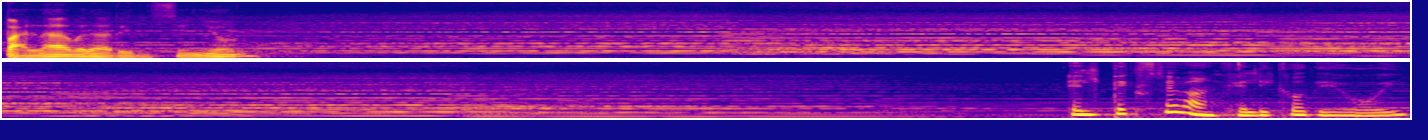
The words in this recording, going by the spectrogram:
Palabra del Señor. El texto evangélico de hoy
